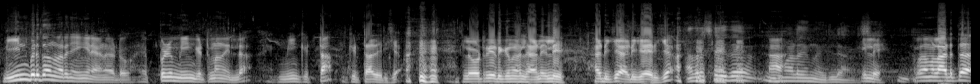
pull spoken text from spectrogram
മീൻ പിടുത്തം എന്ന് പറഞ്ഞാൽ ഇങ്ങനെയാണ് കേട്ടോ എപ്പോഴും മീൻ കിട്ടണമെന്നില്ല. മീൻ കിട്ടാം കിട്ടാതിരിക്കാം. ലോട്ടറി എടുക്കുന്നതിലാണ് ഇല്ലേ അടിക്കുക അടിക്കാതിരിക്കാം ഇല്ല. അപ്പൊ നമ്മൾ അടുത്ത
